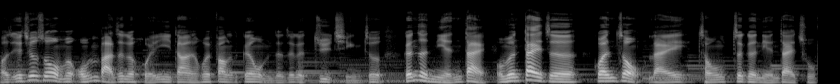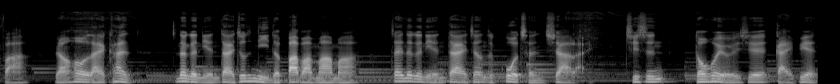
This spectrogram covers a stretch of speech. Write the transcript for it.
哦，也就是说我们我们把这个回忆当然会放跟我们的这个剧情就跟着年代，我们带着观众来从这个年代出发，然后来看。那个年代，就是你的爸爸妈妈在那个年代这样子过程下来，其实都会有一些改变，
